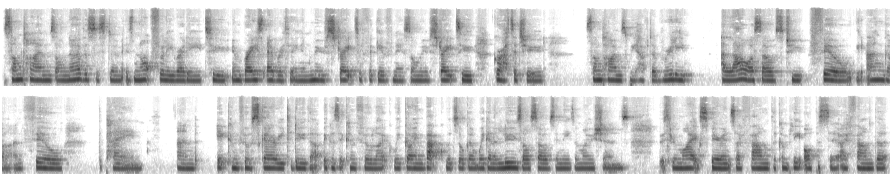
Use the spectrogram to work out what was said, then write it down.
sometimes our nervous system is not fully ready to embrace everything and move straight to forgiveness or move straight to gratitude. Sometimes we have to really allow ourselves to feel the anger and feel the pain and it can feel scary to do that because it can feel like we're going backwards or we're going to lose ourselves in these emotions. But through my experience, I found the complete opposite. I found that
